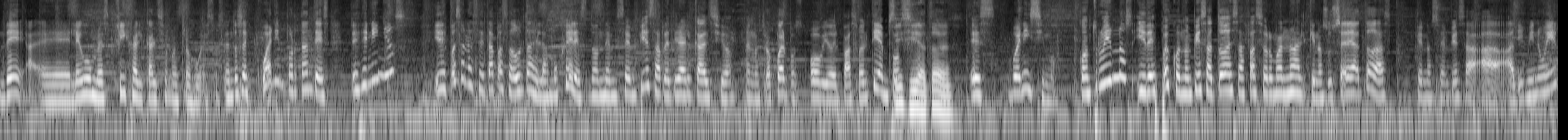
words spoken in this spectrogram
de eh, legumbres fija el calcio en nuestros huesos. Entonces, cuán importante es desde niños y después en las etapas adultas de las mujeres, donde se empieza a retirar el calcio en nuestros cuerpos, obvio del paso del tiempo, Sí, sí, a todos. es buenísimo. Construirnos y después cuando empieza toda esa fase hormonal que nos sucede a todas, que nos empieza a, a disminuir,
